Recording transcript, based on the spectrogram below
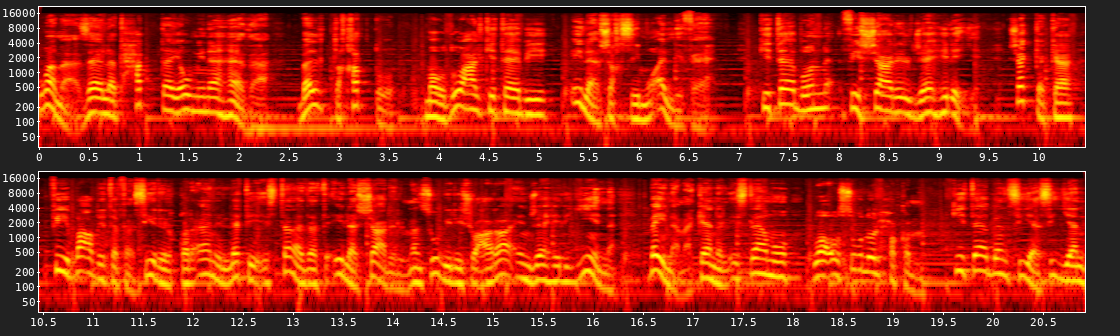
وما زالت حتى يومنا هذا بل تخطوا موضوع الكتاب إلى شخص مؤلفه. كتاب في الشعر الجاهلي. شكك في بعض تفاسير القرآن التي استندت إلى الشعر المنسوب لشعراء جاهليين بينما كان الإسلام وأصول الحكم كتابا سياسيا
